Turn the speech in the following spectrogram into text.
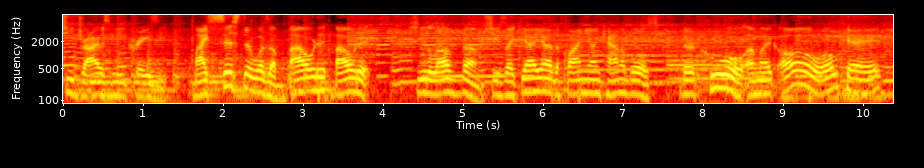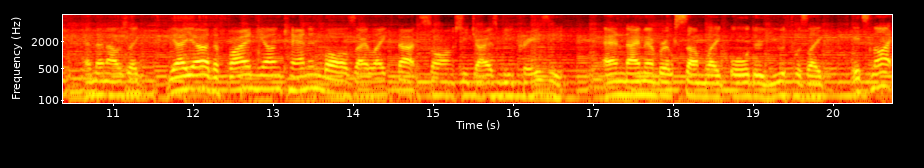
She Drives Me Crazy. My sister was about it, about it. She loved them. She's like, yeah, yeah, the Fine Young Cannibals. They're cool. I'm like, oh, okay. And then I was like, yeah, yeah, the Fine Young Cannonballs. I like that song. She drives me crazy. And I remember some like older youth was like, it's not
